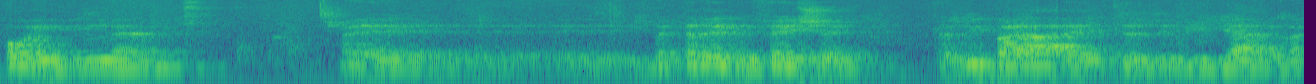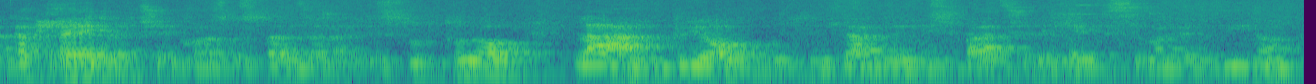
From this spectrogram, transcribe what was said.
Poi il, eh, il Beccarelli fece riparare e ripigliare la cappella, cioè con la sostanza la ristrutturò, la ampliò utilizzando gli spazi dell'ex magazzino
